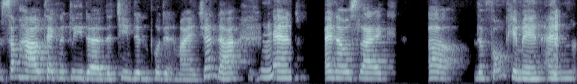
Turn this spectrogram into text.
somehow technically the the team didn't put it in my agenda mm-hmm. and and i was like uh the phone came in and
